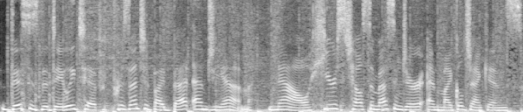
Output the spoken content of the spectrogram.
This is the Daily Tip presented by BetMGM. Now, here's Chelsea Messenger and Michael Jenkins.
